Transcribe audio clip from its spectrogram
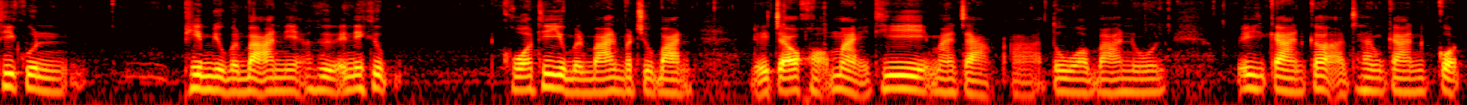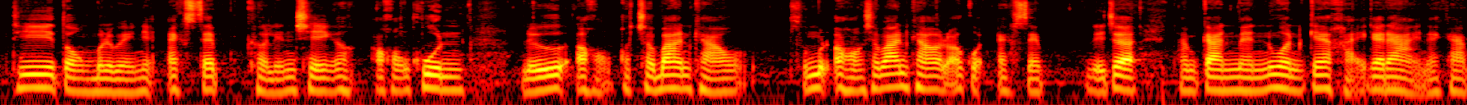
ที่คุณพิมพ์อยู่บนบานเนี่ยคืออันนี้คือโค้ดที่อยู่บนบานปัจจุบัน หรือจะเอาของใหม่ที่มาจากตัวบ้านนู้นวิธีการก็อาจจะทำการกดที่ตรงบริเวณนี้ accept current change เอาของคุณ หรือเอาของชาวบ้านเขาสมมติเอาของชาวบ้านเขาแล้วกด accept หรือจะทำการแมนนวลแก้ไขก็ได้นะครับ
